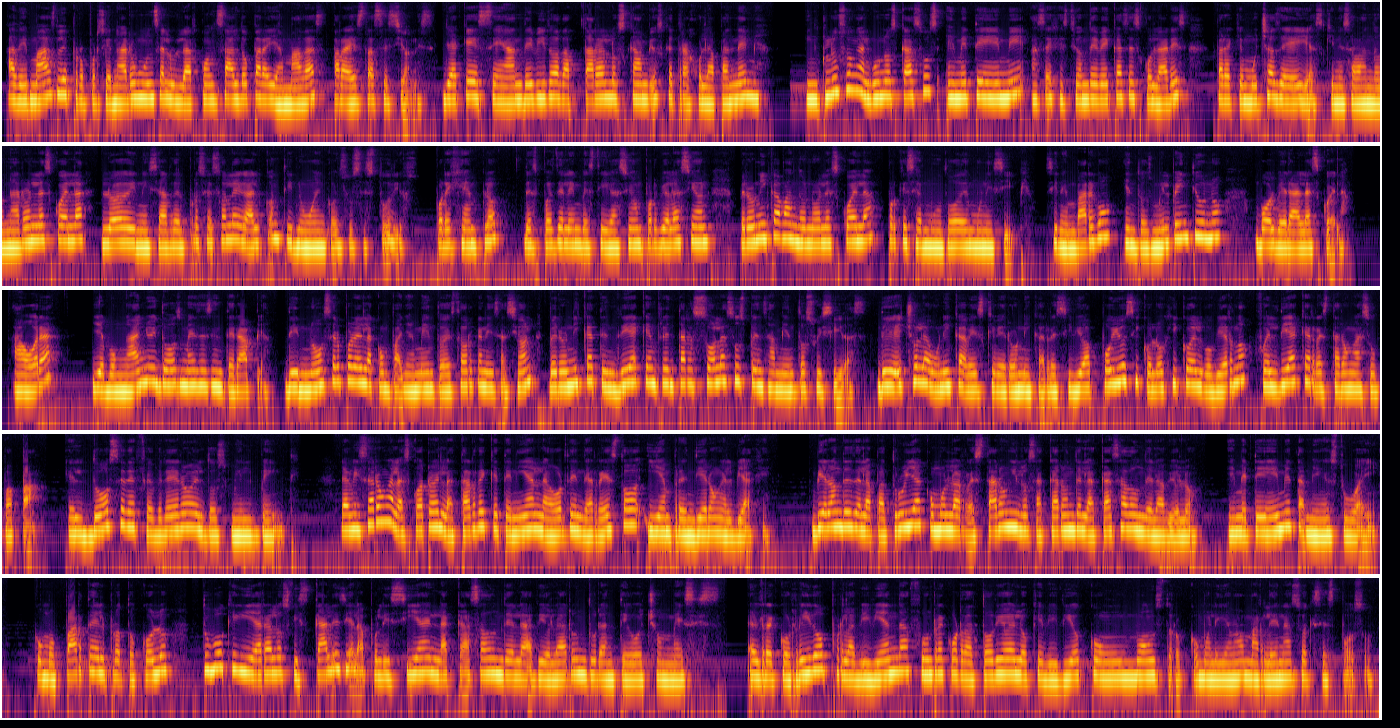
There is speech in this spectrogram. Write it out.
Además, le proporcionaron un celular con saldo para llamadas para estas sesiones, ya que se han debido adaptar a los cambios que trajo la pandemia. Incluso en algunos casos, MTM hace gestión de becas escolares para que muchas de ellas, quienes abandonaron la escuela luego de iniciar del proceso legal, continúen con sus estudios. Por ejemplo, después de la investigación por violación, Verónica abandonó la escuela porque se mudó de municipio. Sin embargo, en 2021 volverá a la escuela. Ahora Lleva un año y dos meses en terapia. De no ser por el acompañamiento de esta organización, Verónica tendría que enfrentar sola sus pensamientos suicidas. De hecho, la única vez que Verónica recibió apoyo psicológico del gobierno fue el día que arrestaron a su papá, el 12 de febrero del 2020. Le avisaron a las 4 de la tarde que tenían la orden de arresto y emprendieron el viaje. Vieron desde la patrulla cómo lo arrestaron y lo sacaron de la casa donde la violó. MTM también estuvo ahí. Como parte del protocolo, tuvo que guiar a los fiscales y a la policía en la casa donde la violaron durante ocho meses. El recorrido por la vivienda fue un recordatorio de lo que vivió con un monstruo, como le llama Marlena a su ex esposo.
